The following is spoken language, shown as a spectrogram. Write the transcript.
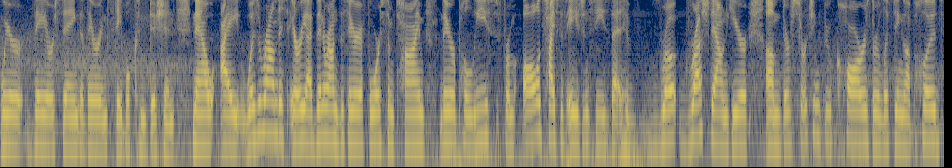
where they are saying that they're in stable condition. Now, I was around around this area. I've been around this area for some time. There are police from all types of agencies that have rush down here. Um, they're searching through cars, they're lifting up hoods,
